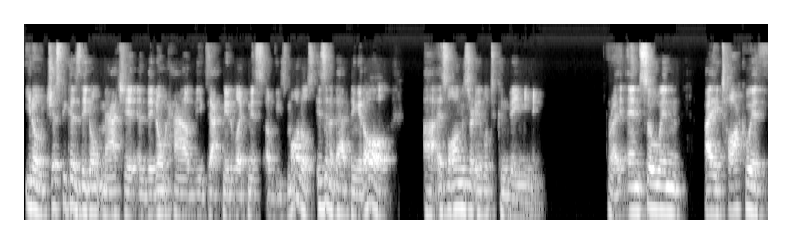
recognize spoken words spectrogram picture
you know just because they don't match it and they don't have the exact native likeness of these models isn't a bad thing at all uh, as long as they're able to convey meaning right and so when I talk with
